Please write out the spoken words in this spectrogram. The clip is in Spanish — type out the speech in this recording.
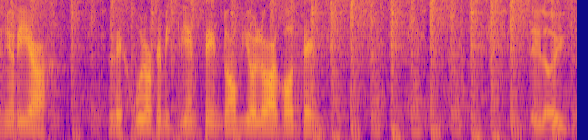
señoría. Le juro que mi cliente no violó a Goten. Sí lo hizo.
